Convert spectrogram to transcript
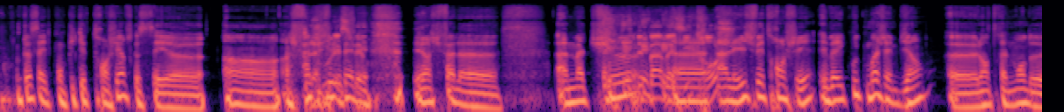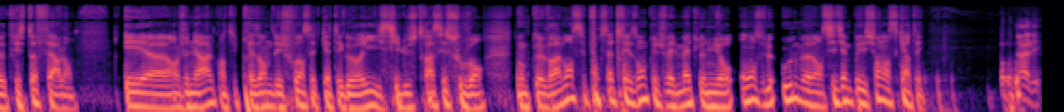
Donc là, ça va être compliqué de trancher parce que c'est euh, un, un cheval à Lionel et, et un cheval euh, à Mathieu. Bah, vas-y, Euh, tranche. Allez, je vais trancher. Eh ben, écoute, moi j'aime bien euh, l'entraînement de Christophe Ferland. Et euh, en général, quand il présente des chevaux dans cette catégorie, il s'illustre assez souvent. Donc euh, vraiment, c'est pour cette raison que je vais le mettre le numéro 11, le Ulm, en sixième position dans ce quintet. Allez.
